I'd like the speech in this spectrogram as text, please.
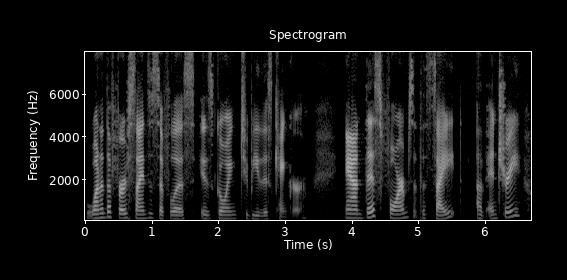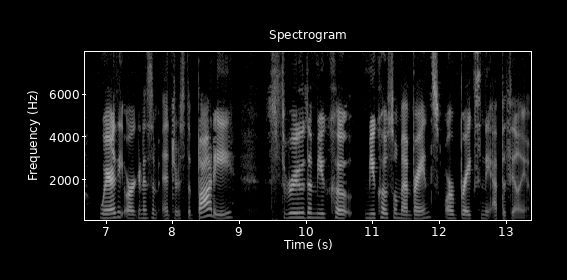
one of the first signs of syphilis is going to be this canker. And this forms at the site of entry where the organism enters the body through the muco mucosal membranes or breaks in the epithelium.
